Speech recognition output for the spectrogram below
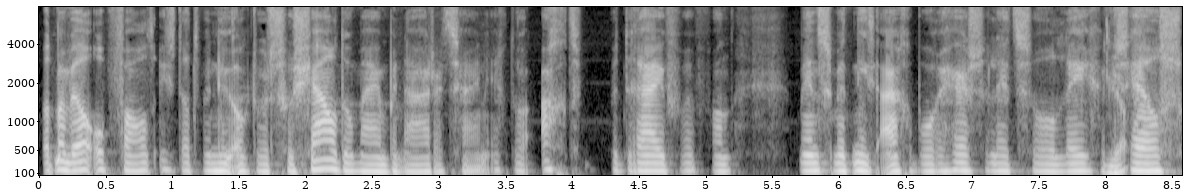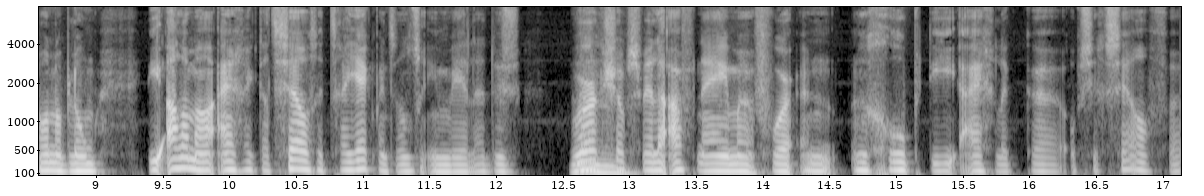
Wat me wel opvalt is dat we nu ook door het sociaal domein benaderd zijn. Echt door acht bedrijven van mensen met niet aangeboren hersenletsel, leger, Ja. Zonnebloem. Die allemaal eigenlijk datzelfde traject met ons in willen. Dus workshops willen afnemen voor een, een groep die eigenlijk eh, op zichzelf eh,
